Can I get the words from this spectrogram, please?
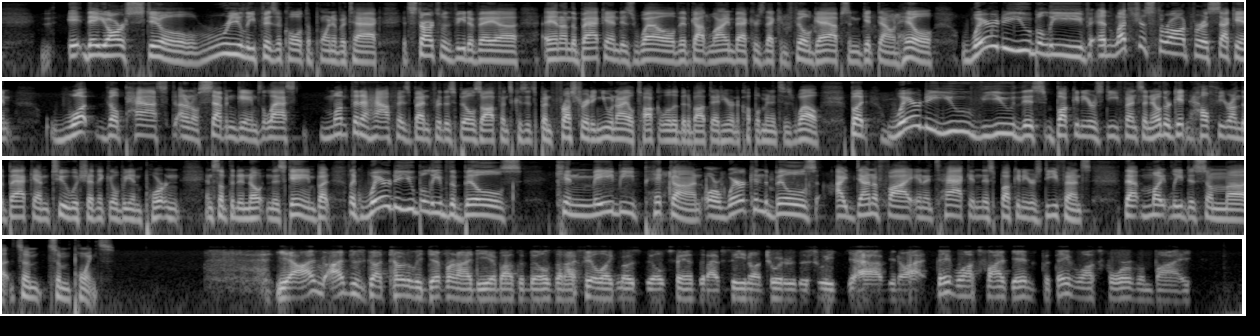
it, they are still really physical at the point of attack. It starts with Vita Vea, and on the back end as well, they've got linebackers that can fill gaps and get downhill. Where do you believe, and let's just throw out for a second what the past, I don't know, seven games, the last month and a half has been for this Bills offense because it's been frustrating. You and I will talk a little bit about that here in a couple minutes as well. But hmm. where do you view this Buccaneers defense? I know they're getting healthier on the back end too, which I think will be important and something to note in this game. But like, where do you believe the Bills? Can maybe pick on, or where can the Bills identify an attack in this Buccaneers defense that might lead to some uh, some some points? Yeah, I've I've just got totally different idea about the Bills than I feel like most Bills fans that I've seen on Twitter this week have. You know, I, they've lost five games, but they've lost four of them by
